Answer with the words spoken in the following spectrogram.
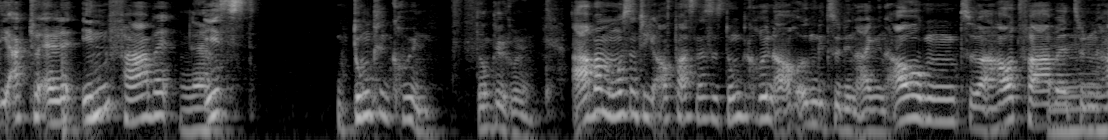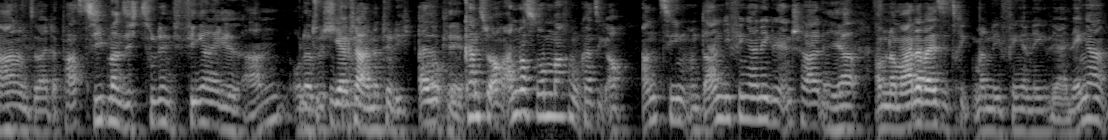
Die aktuelle In-Farbe ja. ist dunkelgrün. Dunkelgrün. Aber man muss natürlich aufpassen, dass das Dunkelgrün auch irgendwie zu den eigenen Augen, zur Hautfarbe, mm. zu den Haaren und so weiter passt. Zieht man sich zu den Fingernägeln an? Oder ja, klar, natürlich. Also okay. kannst du auch andersrum machen, du kannst dich auch anziehen und dann die Fingernägel entscheiden. Ja. Aber normalerweise trägt man die Fingernägel ja länger.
